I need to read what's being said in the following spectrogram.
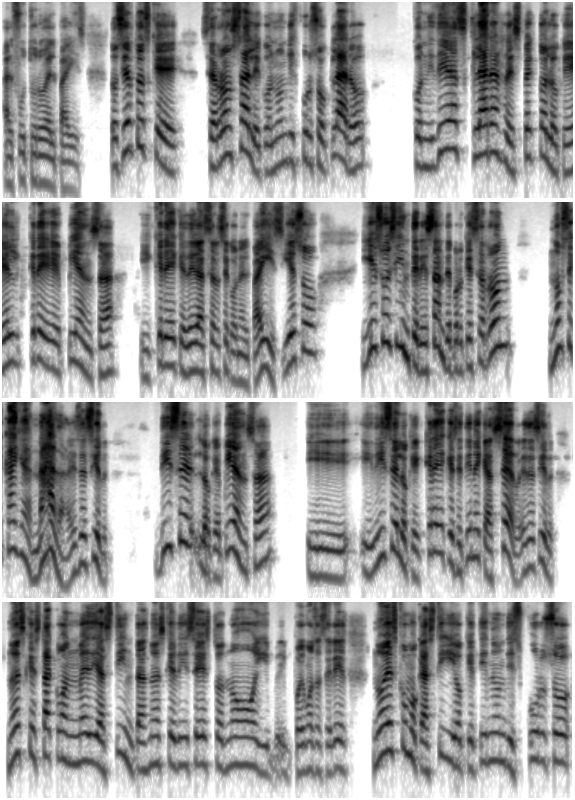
al futuro del país. Lo cierto es que Cerrón sale con un discurso claro, con ideas claras respecto a lo que él cree, piensa y cree que debe hacerse con el país. Y eso, y eso es interesante porque Cerrón no se calla nada, es decir, dice lo que piensa y, dice lo que cree que se tiene que hacer. Es decir, no es que está con medias tintas, no es que dice esto no y, y podemos hacer eso. No es como Castillo que tiene un discurso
